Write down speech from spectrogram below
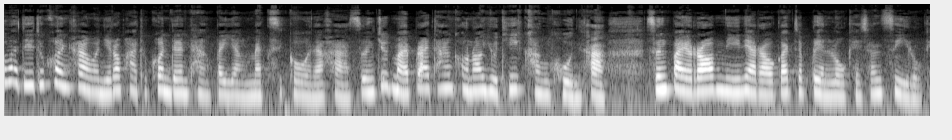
สวัสดีทุกคนค่ะ วันนี้เราพาทุกคนเดินทางไปยังเม็กซิโกนะคะ ซึ่งจุดหมายปลายทางของเราอยู่ที่คังคูนค่ะ ซึ่งไปรอบนี้เนี่ยเราก็จะเปลี่ยนโลเคชัน4โลเค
